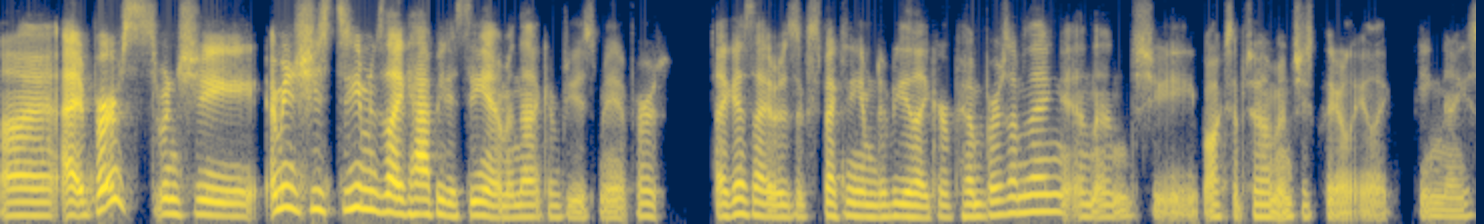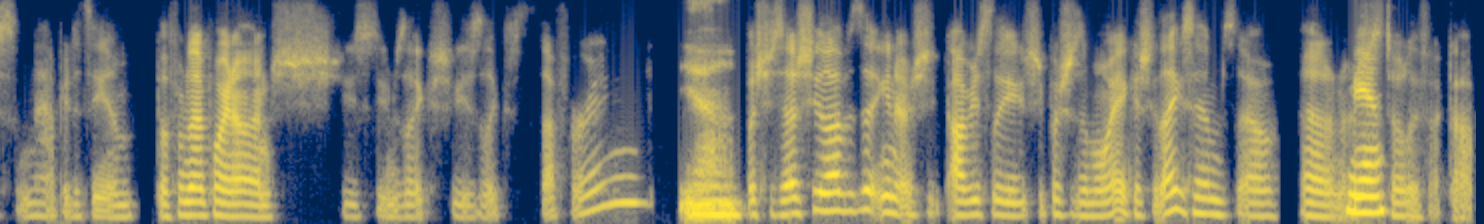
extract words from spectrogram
I at first when she, I mean, she seems like happy to see him, and that confused me at first. I guess I was expecting him to be like her pimp or something, and then she walks up to him and she's clearly like being nice and happy to see him. But from that point on, she seems like she's like suffering yeah but she says she loves it. You know, she obviously she pushes him away because she likes him. So I don't know. Yeah. She's totally fucked up.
